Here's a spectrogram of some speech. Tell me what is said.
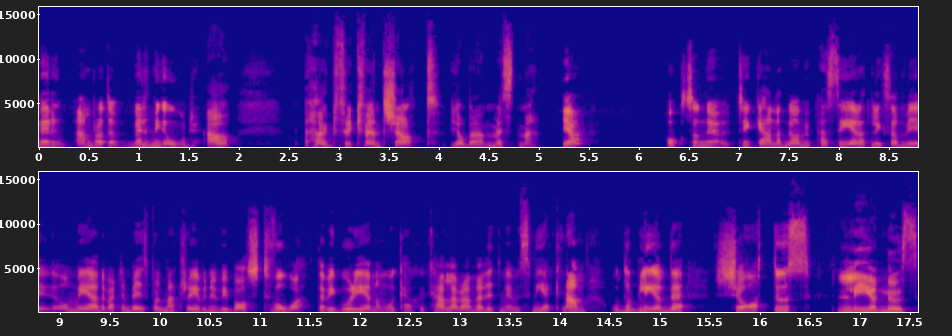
väldigt, han pratar väldigt mycket ord. Ja, högfrekvent tjat jobbar han mest med. Ja. Och så nu tycker han att nu har vi passerat liksom, vi, om vi hade varit en baseballmatch så är vi nu vid bas 2 där vi går igenom och kanske kallar varandra lite mer med smeknamn. Och då blev det Tjatus, Lenus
